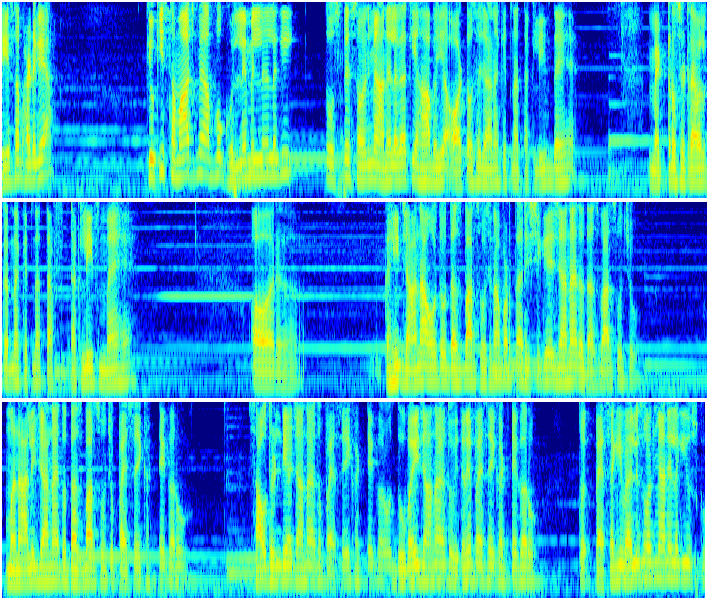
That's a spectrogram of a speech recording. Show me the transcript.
ये सब हट गया। क्योंकि समाज में अब वो घुलने मिलने लगी तो उसने समझ में आने लगा कि हाँ भैया ऑटो से जाना कितना तकलीफ़ दे है मेट्रो से ट्रैवल करना कितना तकलीफ़ में है। और कहीं जाना हो तो दस बार सोचना पड़ता है, ऋषिकेश जाना है तो दस बार सोचो, मनाली जाना है तो दस बार सोचो, पैसे इकट्ठे करो, साउथ इंडिया जाना है तो पैसे इकट्ठे करो, दुबई जाना है तो इतने पैसे इकट्ठे करो तो पैसे की वैल्यू समझ में आने लगी उसको।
